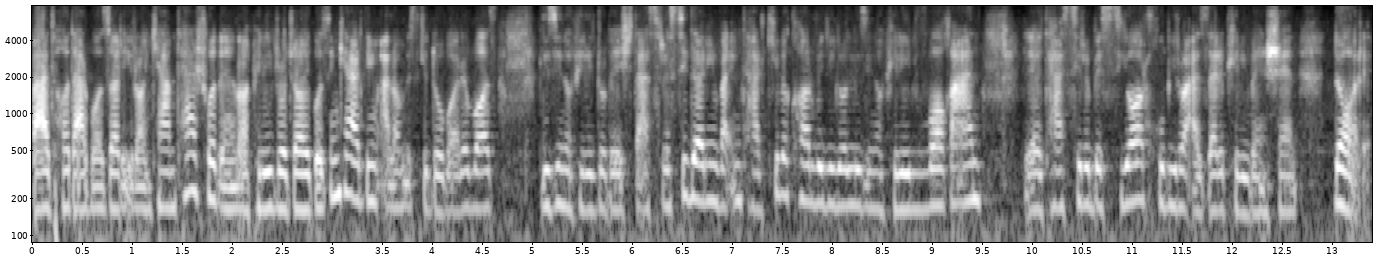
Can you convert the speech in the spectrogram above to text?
بعدها در بازار ایران کمتر شد. انالاپریل رو جایگزین کردیم. الان مثل که دوباره باز لیزینوپریل رو بهش دسترسی داریم و این ترکیب کارودیلول و لیزینوپریل واقعا تاثیر بسیار خوبی رو از نظر prevention داره.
